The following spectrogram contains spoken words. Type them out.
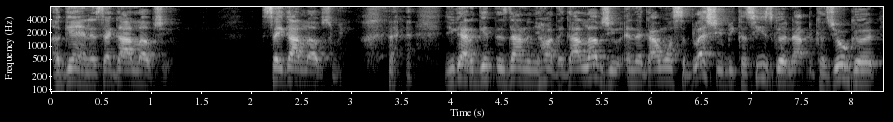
again, is that God loves you. Say, God loves me. you got to get this down in your heart that God loves you and that God wants to bless you because He's good, not because you're good,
